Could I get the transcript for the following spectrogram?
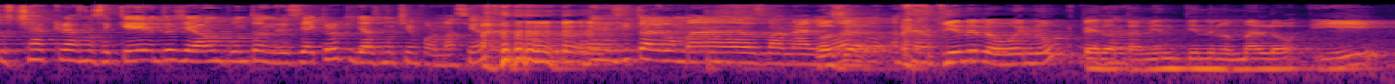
tus chakras, no sé qué. Entonces llegaba un punto donde decía, creo que ya es mucha información. Necesito algo más banal. O ¿no? sea, Algo- ajá. tiene lo bueno, pero Ajá. también tiene lo malo y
